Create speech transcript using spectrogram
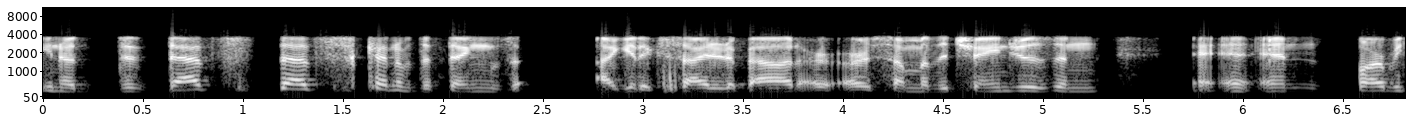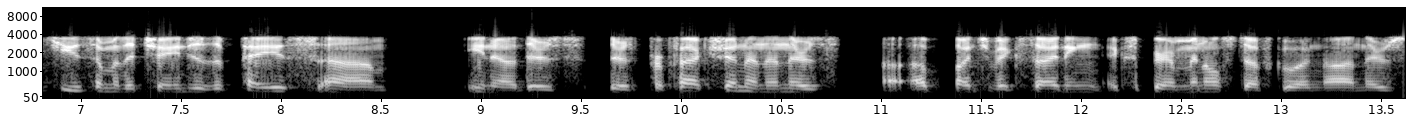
you know, th- that's that's kind of the things I get excited about are, are some of the changes in and, and barbecue, some of the changes of pace. Um, you know, there's there's perfection, and then there's a bunch of exciting experimental stuff going on. There's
